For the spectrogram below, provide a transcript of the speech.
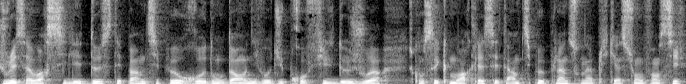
Je voulais savoir si les deux, c'était pas un petit peu redondant au niveau du profil de joueur, parce qu'on sait que Moarkless était un petit peu plein de son application offensive.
